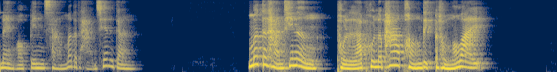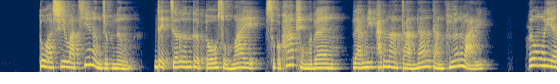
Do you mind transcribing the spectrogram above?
แบ่งออกเป็น 3 มาตรฐานเช่นกัน มาตรฐานที่ 1 ผลลัพธ์คุณภาพของเด็กปฐมวัย ตัวชี้วัดที่ 1.1 เด็กเจริญเติบโตสูงวัย สุขภาพแข็งแรง และมีพัฒนาการด้านการเคลื่อนไหว โรงเรียน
